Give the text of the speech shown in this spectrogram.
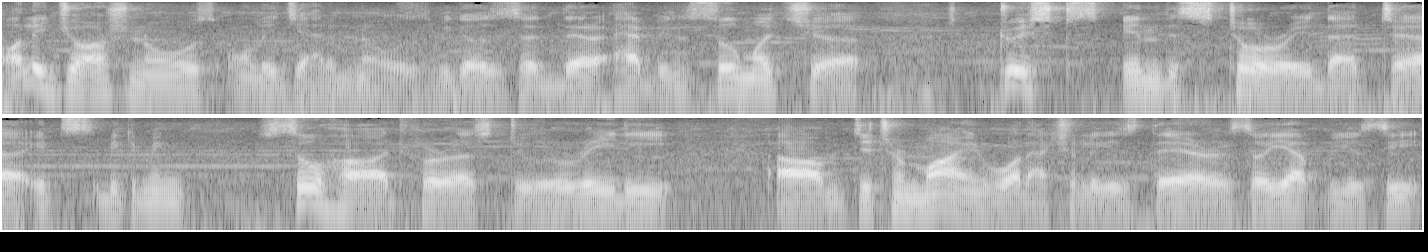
only Josh knows only Jaden knows because uh, there have been so much uh, twists in this story that uh, it's becoming so hard for us to really um, determine what actually is there. So yep you see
